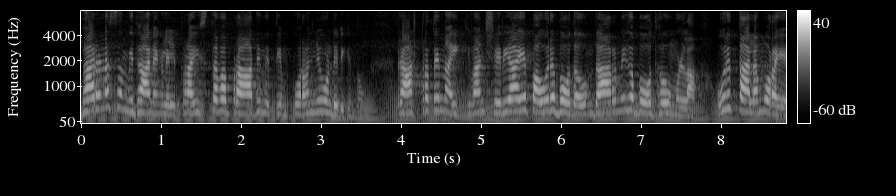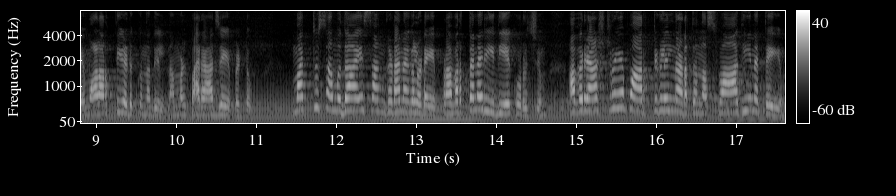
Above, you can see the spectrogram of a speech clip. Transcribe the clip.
ഭരണ സംവിധാനങ്ങളിൽ ക്രൈസ്തവ പ്രാതിനിധ്യം കുറഞ്ഞുകൊണ്ടിരിക്കുന്നു. രാഷ്ട്രത്തെ നയിക്കുവാൻ ശരിയായ പൗരബോധവും ധാർമ്മിക ബോധവുമുള്ള ഒരു തലമുറയെ വളർത്തിയെടുക്കുന്നതിൽ നമ്മൾ പരാജയപ്പെട്ടു. മറ്റു സമുദായ സംഘടനകളുടെ പ്രവർത്തന രീതിയെക്കുറിച്ചും അവ രാഷ്ട്രീയ പാർട്ടികളിൽ നടത്തുന്ന സ്വാധീനത്തെയും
